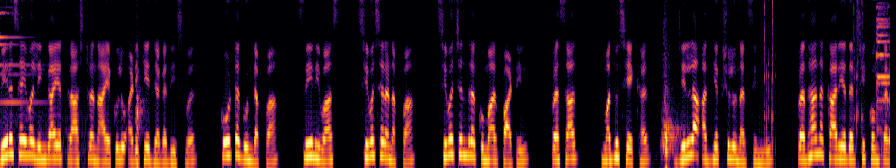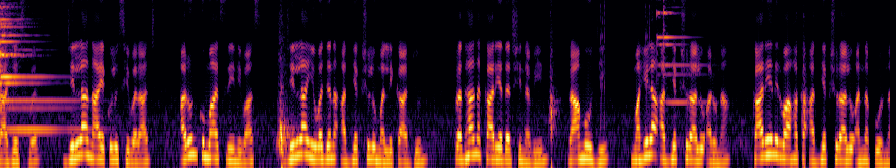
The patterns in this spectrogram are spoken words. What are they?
వీరశైవ లింగాయత్ రాష్ట్ర నాయకులు అడికే జగదీశ్వర్ కోటగుండప్ప శ్రీనివాస్ శివశరణప్ప శివచంద్ర కుమార్ పాటిల్ ప్రసాద్ మధుశేఖర్ జిల్లా అధ్యక్షులు నర్సింహు ప్రధాన కార్యదర్శి కొంక రాజేశ్వర్ జిల్లా నాయకులు శివరాజ్ అరుణ్ కుమార్ శ్రీనివాస్ జిల్లా యువజన అధ్యక్షులు మల్లికార్జున్ ప్రధాన కార్యదర్శి నవీన్ రామోజీ మహిళా అధ్యక్షురాలు అరుణ కార్యనిర్వాహక అధ్యక్షురాలు అన్నపూర్ణ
